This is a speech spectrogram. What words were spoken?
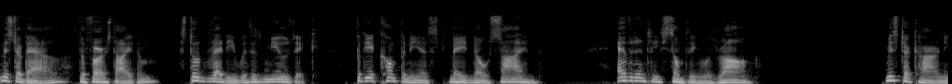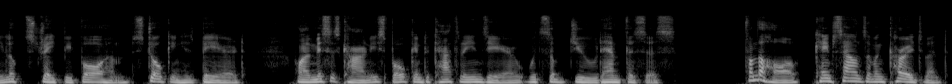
Mr. Bell, the first item, stood ready with his music, but the accompanist made no sign. Evidently something was wrong. Mr. Kearney looked straight before him, stroking his beard, while Mrs. Kearney spoke into Catherine's ear with subdued emphasis. From the hall came sounds of encouragement,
